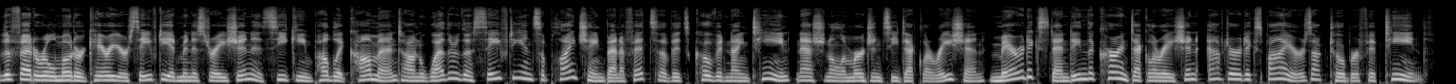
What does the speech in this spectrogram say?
The Federal Motor Carrier Safety Administration is seeking public comment on whether the safety and supply chain benefits of its COVID 19 National Emergency Declaration merit extending the current declaration after it expires October 15th.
